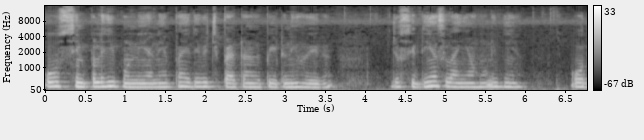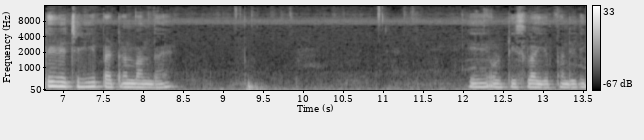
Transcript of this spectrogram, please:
ਉਹ ਸਿੰਪਲ ਹੀ ਬੁਣਨੀਆਂ ਨੇ। ਆਪਾਂ ਇਹਦੇ ਵਿੱਚ ਪੈਟਰਨ ਰਿਪੀਟ ਨਹੀਂ ਹੋਏਗਾ। ਜੋ ਸਿੱਧੀਆਂ ਸਲਾਈਆਂ ਹੋਣਗੀਆਂ, ਉਹਦੇ ਵਿੱਚ ਹੀ ਪੈਟਰਨ ਬਣਦਾ ਹੈ। ਇਹ ਉਲਟੀ ਸਲਾਈ ਆਪਾਂ ਜਿਹੜੀ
